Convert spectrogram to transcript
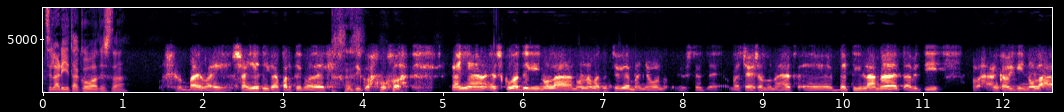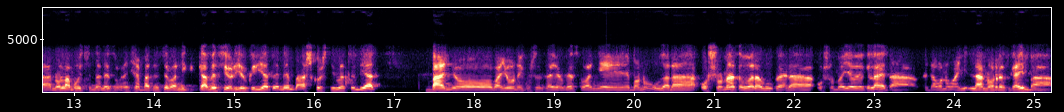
atzelarietako bat, ez da? Bai, bai, saietik aparteko adek, utiko. Gaina esko batekin nola, nola maten txegen, baina, bueno, uste, batxa esan duna, ez, e, beti lana eta beti ba, hankabekin nola, nola moitzen den, ez, baina baten ze, ba, nik kabezi hori eukiriatenen, ba, asko estimatzen diat, baino, baino, bueno, ikusten zaio, ez, baina, bueno, udara oso nat, udara bukaera oso bai haudekela, eta, eta, bueno, baina, lan horrez gain, ba,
